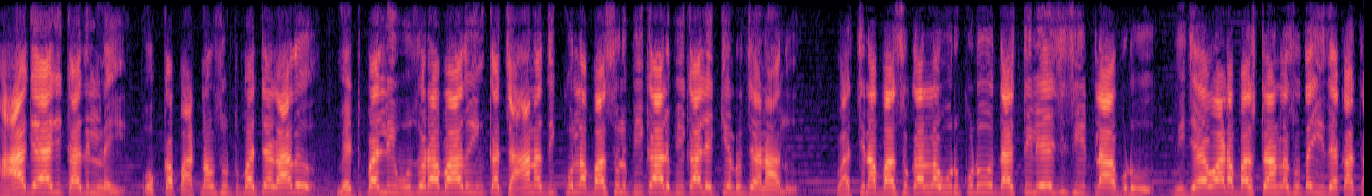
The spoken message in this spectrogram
ఆగి ఆగి కదిలినాయి. ఒక్క పట్నం చుట్టుపచ్చే కాదు మెట్పల్లి హుజురాబాదు ఇంకా చాలా దిక్కుల బస్సులు పీకాలు పీకాలు ఎక్కిండ్రు జనాలు. వచ్చిన బస్సు కల్లా ఉరుకుడు దస్తిలేసి సీట్లాపుడు. విజయవాడ బస్ సుత ఇదే కథ.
